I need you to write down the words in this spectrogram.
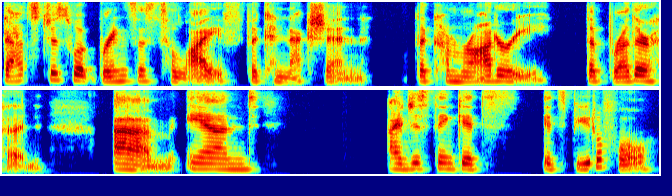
that's just what brings us to life the connection the camaraderie the brotherhood um, and i just think it's it's beautiful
